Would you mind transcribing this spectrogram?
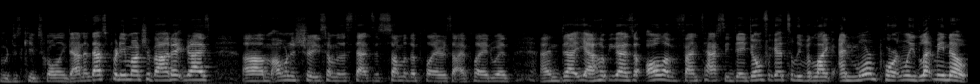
We'll just keep scrolling down, and that's pretty much about it, guys. Um, I want to show you some of the stats of some of the players that I played with, and uh, yeah, I hope you guys all have a fantastic day. Don't forget to leave a like, and more importantly, let me know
